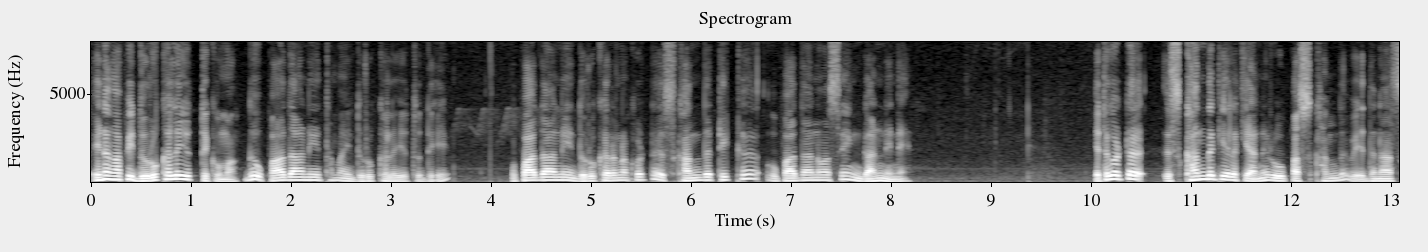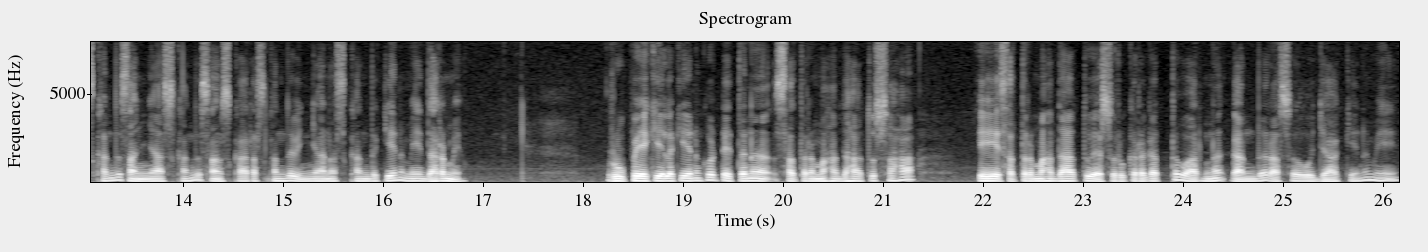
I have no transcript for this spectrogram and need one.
එහෙනම් අපි දුරු කළ යුත්තේ කුමක්ද? උපාදානයේ තමයි දුරු කළ යුතු දේ. උපාදානයේ දුරු කරනකොට ස්කන්ධ ටික උපාදාන වශයෙන් ගන්නෙ නැහැ. එතකොට ස්කන්ධ කියලා කියන්නේ රූපස්කන්ධ, වේදනාස්කන්ධ, සංඥාස්කන්ධ, සංස්කාරස්කන්ධ, විඥානස්කන්ධ කියන මේ ධර්මය. රූපය කියලා කියනකොට එතන සතර මහා ධාතු සහ ඒ සතර මහා ධාතු ඇසුරු කරගත්ත වර්ණ, ගන්ධ, රස, ඕජා කියන මේ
